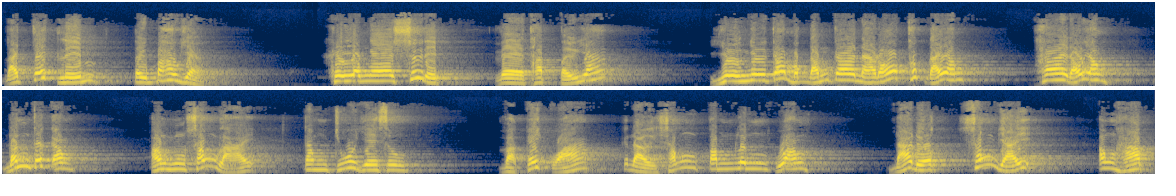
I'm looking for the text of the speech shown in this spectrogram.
Đã chết liệm từ bao giờ? Khi ông nghe sứ điệp về thập tự giá, dường như có một động cơ nào đó thúc đẩy ông, thay đổi ông, đánh thức ông ông sống lại trong Chúa Giêsu và kết quả, cái đời sống tâm linh của ông đã được sống dậy. Ông học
